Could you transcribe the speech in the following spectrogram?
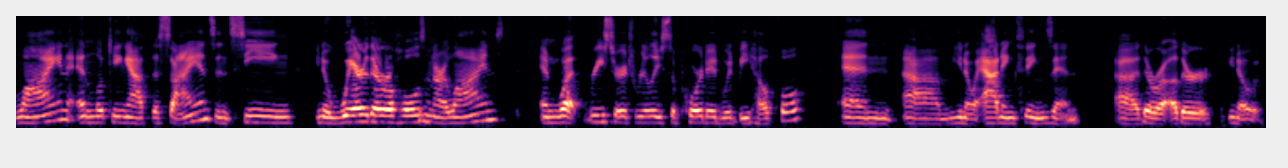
line and looking at the science and seeing you know where there are holes in our lines and what research really supported would be helpful. And um, you know adding things in. Uh, there were other you know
